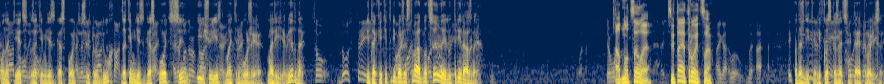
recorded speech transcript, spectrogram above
Он Отец, затем есть Господь Святой Дух, затем есть Господь, Сын и еще есть Матерь Божья, Мария, верно? Итак, эти три божества одно целое или три разных? Одно целое. Святая Троица. Подождите, легко сказать «Святая Троица».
